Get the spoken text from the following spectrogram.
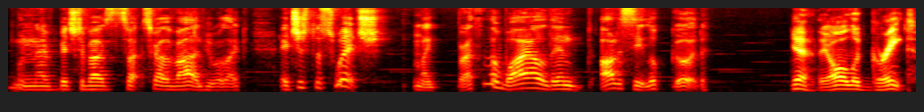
when I've bitched about Scarlet Violet, people are like, it's just the Switch. I'm like, Breath of the Wild and Odyssey look good. Yeah, they all look great.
